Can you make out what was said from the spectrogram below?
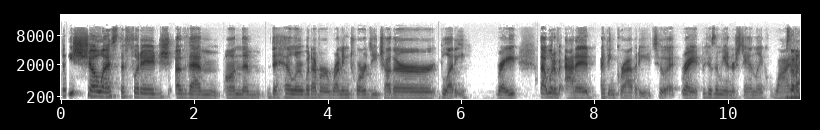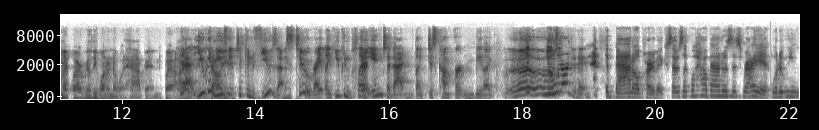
They show us the footage of them on the the hill or whatever, running towards each other, bloody. Right? That would have added, I think, gravity to it, right? Because then we understand like why. Then I'm like, well, I really want to know what happened. But yeah, I, you can use even, it to confuse us too, right? Like you can play Right. into that like discomfort and be like, oh, who started it? the battle part of it because I was like, well, how bad was this riot? What did we?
